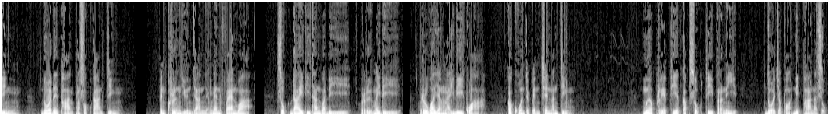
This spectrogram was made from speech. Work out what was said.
จริง โดยได้ผ่านประสบการณ์จริง เป็นเครื่องยืนยันอย่างแน่นแฟ้นว่า สุขใดที่ท่านว่าดีหรือไม่ดี หรือว่าอย่างไหนดีกว่า ก็ควรจะเป็นเช่นนั้นจริง เมื่อเปรียบเทียบกับสุขที่ประณีต โดยเฉพาะนิพพานสุข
